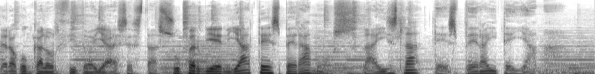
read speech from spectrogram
pero con calorcito ya se está súper bien, ya te esperamos, la isla te espera y te llama.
